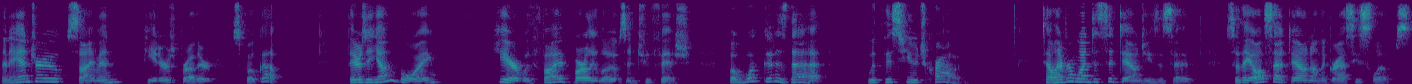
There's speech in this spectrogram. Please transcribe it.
Then Andrew, Simon, Peter's brother, spoke up. There's a young boy here with five barley loaves and two fish. But what good is that with this huge crowd? Tell everyone to sit down, Jesus said. So they all sat down on the grassy slopes.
